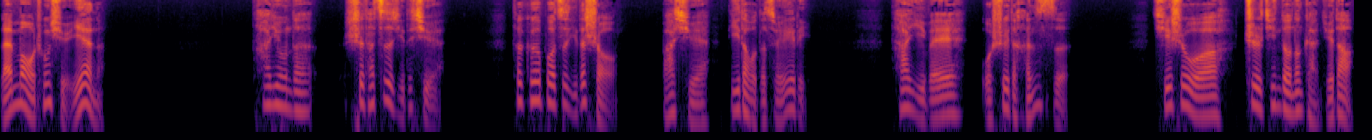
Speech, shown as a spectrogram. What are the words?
来冒充血液呢？他用的是他自己的血，他割破自己的手，把血滴到我的嘴里。他以为我睡得很死，其实我至今都能感觉到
